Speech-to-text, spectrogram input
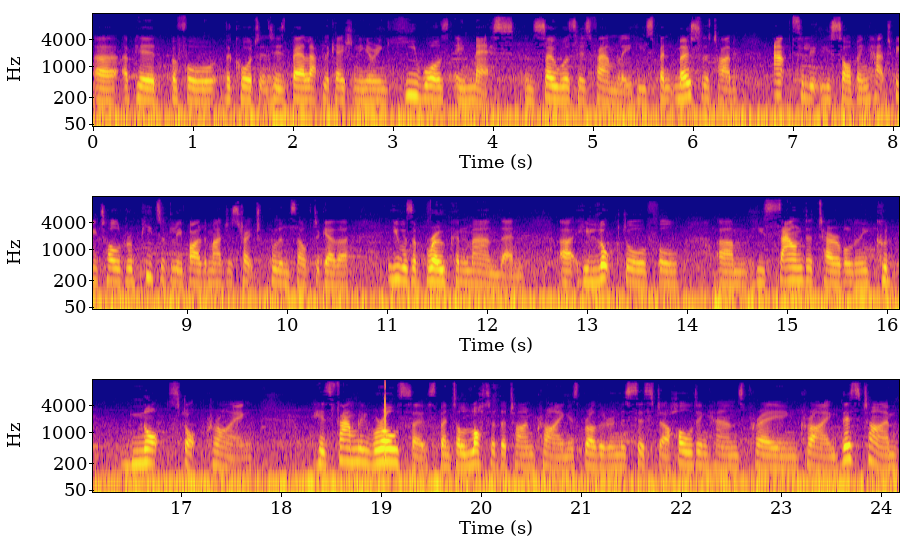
uh, appeared before the court at his bail application hearing, he was a mess, and so was his family. He spent most of the time absolutely sobbing, had to be told repeatedly by the magistrate to pull himself together. He was a broken man then. Uh, he looked awful. Um, he sounded terrible and he could not stop crying. His family were also spent a lot of the time crying, his brother and his sister, holding hands, praying, crying. This time,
